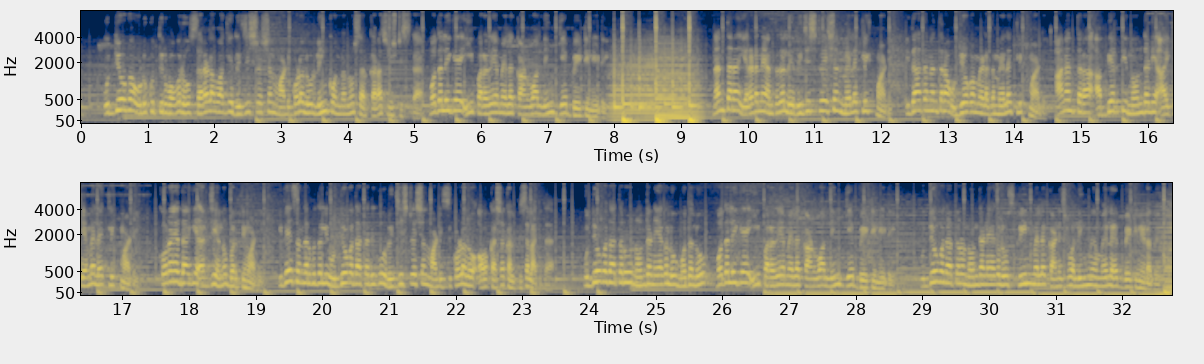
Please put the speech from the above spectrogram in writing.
ಉದ್ಯೋಗ ಹುಡುಕುತ್ತಿರುವವರು ಸರಳವಾಗಿ ರಿಜಿಸ್ಟ್ರೇಷನ್ ಮಾಡಿಕೊಳ್ಳಲು ಲಿಂಕ್ ಒಂದನ್ನು ಸರ್ಕಾರ ಸೃಷ್ಟಿಸಿದೆ. ಮೊದಲಿಗೆ ಈ ಪರದೆಯ ಮೇಲೆ ಕಾಣುವ ಲಿಂಕ್ಗೆ ಭೇಟಿ ನೀಡಿ. ನಂತರ ಎರಡನೇ ಹಂತದಲ್ಲಿ ರಿಜಿಸ್ಟ್ರೇಷನ್ ಮೇಲೆ ಕ್ಲಿಕ್ ಮಾಡಿ. ಇದಾದ ನಂತರ ಉದ್ಯೋಗ ಮೇಳದ ಮೇಲೆ ಕ್ಲಿಕ್ ಮಾಡಿ. ಆನಂತರ ಅಭ್ಯರ್ಥಿ ನೋಂದಣಿ ಆಯ್ಕೆಯ ಮೇಲೆ ಕ್ಲಿಕ್ ಮಾಡಿ. ಕೊನೆಯದಾಗಿ ಅರ್ಜಿಯನ್ನು ಭರ್ತಿ ಮಾಡಿ. ಇದೇ ಸಂದರ್ಭದಲ್ಲಿ ಉದ್ಯೋಗದಾತರಿಗೂ ರಿಜಿಸ್ಟ್ರೇಷನ್ ಮಾಡಿಸಿಕೊಳ್ಳಲು ಅವಕಾಶ ಕಲ್ಪಿಸಲಾಗಿದೆ. ಉದ್ಯೋಗದಾತರು ನೋಂದಣಿಯಾಗಲು ಮೊದಲು, ಮೊದಲಿಗೆ ಈ ಪರದೆಯ ಮೇಲೆ ಕಾಣುವ ಲಿಂಕ್ಗೆ ಭೇಟಿ ನೀಡಿ. ಉದ್ಯೋಗದಾತರು ನೋಂದಣಿಯಾಗಲು ಸ್ಕ್ರೀನ್ ಮೇಲೆ ಕಾಣಿಸುವ ಲಿಂಕ್ ಮೇಲೆ ಭೇಟಿ ನೀಡಬೇಕು.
